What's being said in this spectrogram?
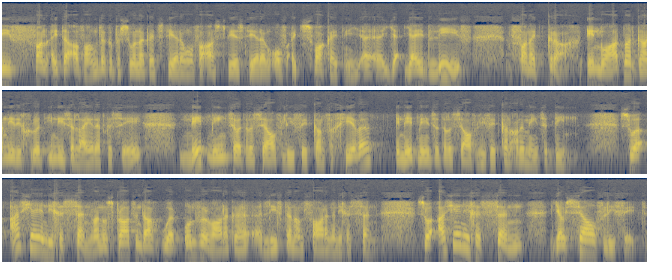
lief vanuit 'n afhanklike persoonlikheidssteuring of 'n asbeesteuring of uit swakheid nie. Jy jy het lief vanuit krag. En Mahatma Gandhi, die groot Indiese leier het gesê, net mense wat hulle self liefhet kan vergewe en net mense wat hulle self liefhet kan ander mense dien. So as jy in die gesin, want ons praat vandag oor onvoorwaardelike eh, liefde en aanvaarding in die gesin. So as jy in die gesin jouself liefhet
